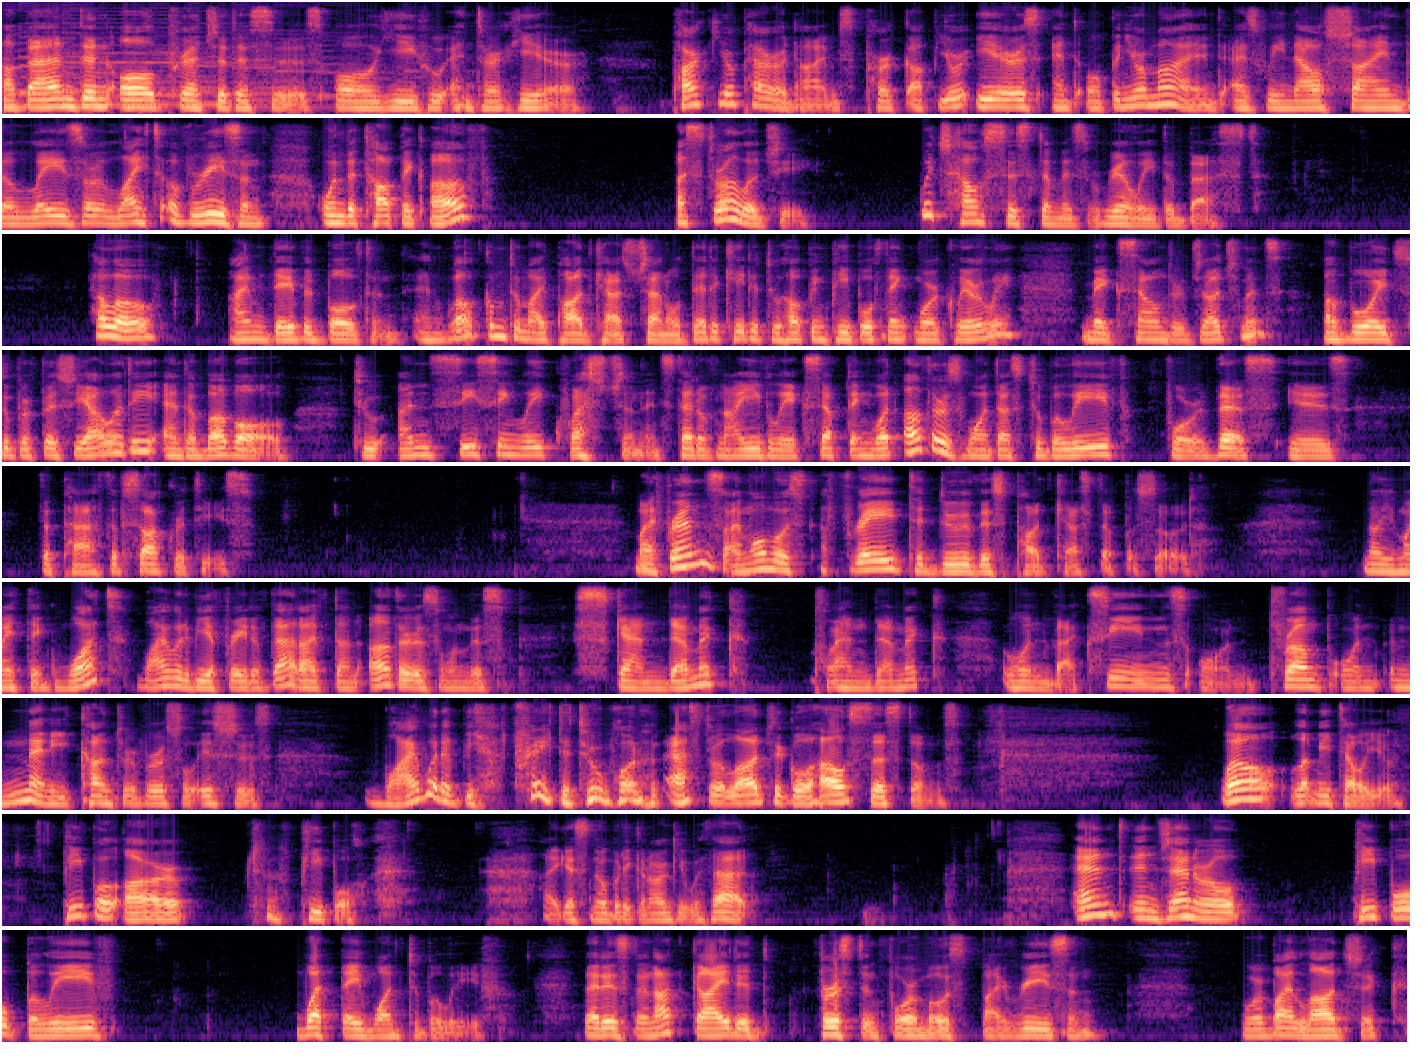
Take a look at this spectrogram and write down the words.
Abandon all prejudices, all ye who enter here. Park your paradigms, perk up your ears, and open your mind as we now shine the laser light of reason on the topic of astrology. Which house system is really the best? Hello, I'm David Bolton, and welcome to my podcast channel dedicated to helping people think more clearly, make sounder judgments, avoid superficiality, and above all, to unceasingly question instead of naively accepting what others want us to believe, for this is the path of Socrates. My friends, I'm almost afraid to do this podcast episode. Now you might think, what? Why would I be afraid of that? I've done others on this scandemic, plandemic, on vaccines, on Trump, on many controversial issues why would it be afraid to do one on astrological house systems? Well, let me tell you, people are people. I guess nobody can argue with that. And in general, people believe what they want to believe. That is, they're not guided first and foremost by reason or by logic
